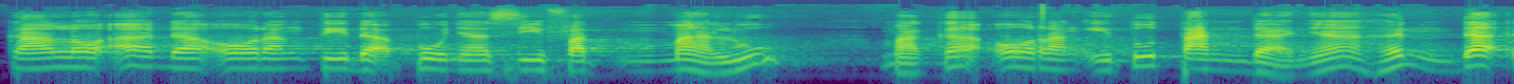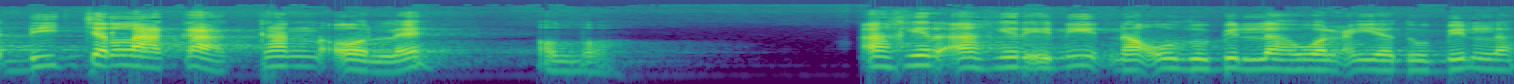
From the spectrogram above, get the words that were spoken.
kalau ada orang tidak punya sifat malu, maka orang itu tandanya hendak dicelakakan oleh Allah. Akhir-akhir ini naudzubillah wal billah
